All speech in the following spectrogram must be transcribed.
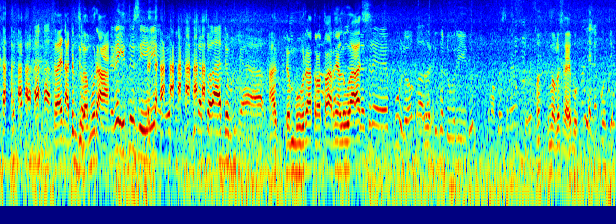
Selain adem juga murah. Sebenarnya itu sih, bukan soal ademnya. Adem murah, trotoarnya luas. 15 ribu loh kalau di Keduri itu 15 ribu. Oh, 15 ribu. Iya naik gojek.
